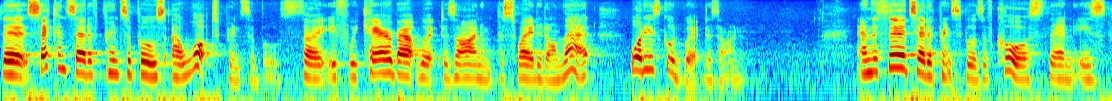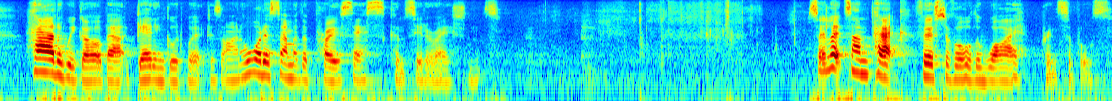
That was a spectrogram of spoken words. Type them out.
The second set of principles are what principles? So, if we care about work design and persuaded on that, what is good work design? And the third set of principles, of course, then is how do we go about getting good work design, or what are some of the process considerations? So let's unpack, first of all, the why principles.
